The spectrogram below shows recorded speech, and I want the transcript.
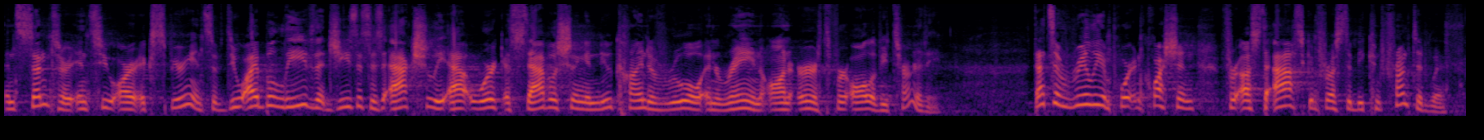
and center into our experience of do I believe that Jesus is actually at work establishing a new kind of rule and reign on earth for all of eternity? That's a really important question for us to ask and for us to be confronted with.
